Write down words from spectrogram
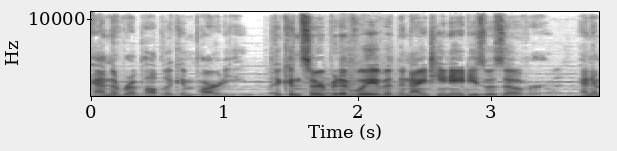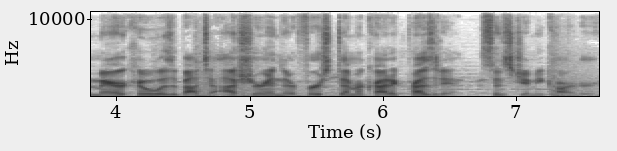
and the Republican Party. The conservative wave of the 1980s was over, and America was about to usher in their first Democratic president since Jimmy Carter.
